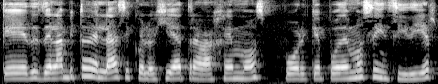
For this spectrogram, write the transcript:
que desde el ámbito de la psicología trabajemos porque podemos incidir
